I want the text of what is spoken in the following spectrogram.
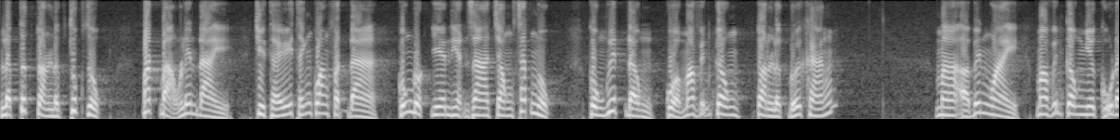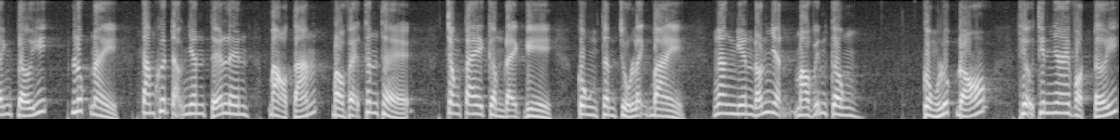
lập tức toàn lực thúc giục, bắt bảo lên đài. Chỉ thấy thánh quang phật đà cũng đột nhiên hiện ra trong sát ngục, cùng huyết đồng của ma viễn công toàn lực đối kháng mà ở bên ngoài Mao viễn công như cũ đánh tới lúc này tam khuyết đạo nhân tế lên bảo tán bảo vệ thân thể trong tay cầm đại kỳ cùng thần chủ lệnh bài ngang nhiên đón nhận Mao viễn công cùng lúc đó Thiệu Thiên Nhai vọt tới,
